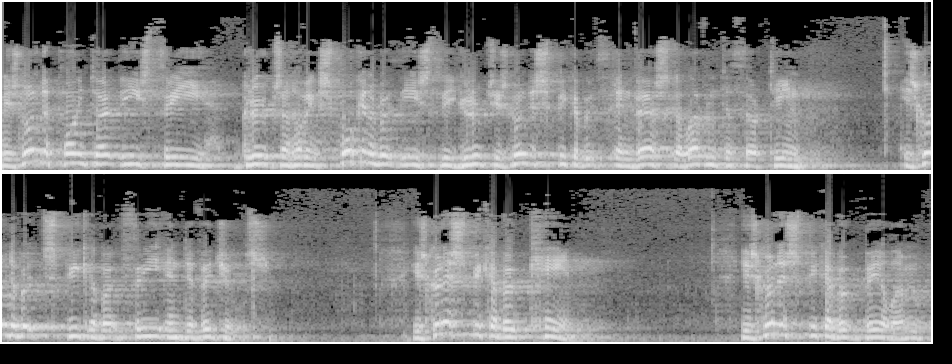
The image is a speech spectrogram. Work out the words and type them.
And he's going to point out these three groups, and having spoken about these three groups, he's going to speak about, in verses 11 to 13, he's going to speak about three individuals. He's going to speak about Cain. He's going to speak about Balaam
